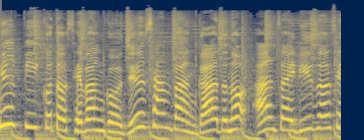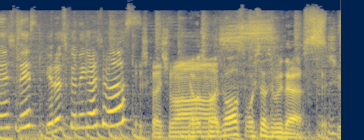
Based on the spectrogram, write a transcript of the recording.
キューピーこと背番号13番ガードの安齋竜三選手です。よろしくお願いします。よろしくお願いします。よろしくお願いしますお久しぶりです。久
